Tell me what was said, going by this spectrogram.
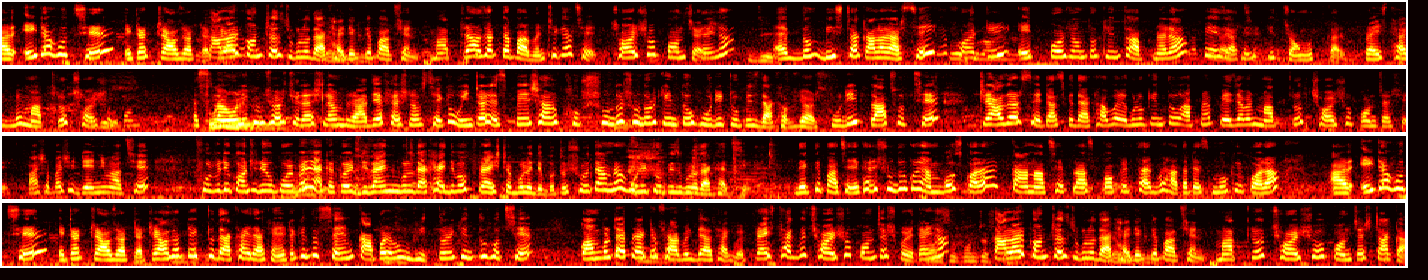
আর এইটা হচ্ছে এটা ট্রাউজারটা। কালার কন্ট্রাস্টগুলো দেখায় দেখতে পাচ্ছেন। মাত্র ট্রাউজারটা পাবেন ঠিক আছে? ছয়শো পঞ্চাশ তাই না। একদম বিশটা কালার আসছে। ফর্টি এইট পর্যন্ত কিন্তু আপনারা পেয়ে যাচ্ছেন। কি চমৎকার। প্রাইস থাকবে মাত্র ছয়শো আসসালামু আলাইকুম সর চলে আসলাম রাদিয়া ফ্যাশন হাউস থেকে। উইন্টার স্পেশাল খুব সুন্দর সুন্দর কিন্তু হুডি টু পিস দেখাবো জার্স হুডি প্লাস হচ্ছে ট্রাউজার সেট আজকে দেখাবো। এগুলো কিন্তু আপনার পেয়ে যাবেন মাত্র ছয়শো পঞ্চাশে পাশাপাশি ডেনিম আছে। ফুল ভিডিও কন্টিনিউ করবেন, এক এক করে ডিজাইনগুলো দেখাই দেবো প্রাইসটা বলে দেবো। তো শুরুতে আমরা হুডি টু পিসগুলো দেখাচ্ছি। দেখতে পাচ্ছেন, এখানে সুন্দর করে অ্যাম্বোজ করা, কান আছে প্লাস পকেট থাকবে, হাতাটা স্মোকি করা। আর এইটা হচ্ছে, এটা ট্রাউজারটা। ট্রাউজারটা একটু দেখাই দেখেন, এটা কিন্তু সেম কাপড় এবং ভিতরে কিন্তু হচ্ছে কম্বল টাইপের একটা ফ্যাব্রিক দেওয়া থাকবে। প্রাইস থাকবে ছয়শো পঞ্চাশ করে তাই না? কালার কন্ট্রাস্টগুলো দেখায় দেখতে পাচ্ছেন। মাত্র ছয়শো পঞ্চাশ টাকা।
